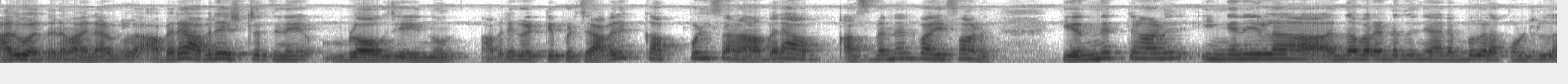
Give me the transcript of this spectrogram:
അതുപോലെ തന്നെ വയനാട്ടിലുള്ള അവരെ അവരെ ഇഷ്ടത്തിന് ബ്ലോഗ് ചെയ്യുന്നു. അവരെ കെട്ടിപ്പിടിച്ച് അവർ കപ്പിൾസാണ് അവർ ഹസ്ബൻഡ് ആൻഡ് വൈഫാണ് എന്നിട്ടാണ് ഇങ്ങനെയുള്ള എന്താ പറയേണ്ടത് ഞരമ്പുകളെ കൊണ്ടുള്ള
